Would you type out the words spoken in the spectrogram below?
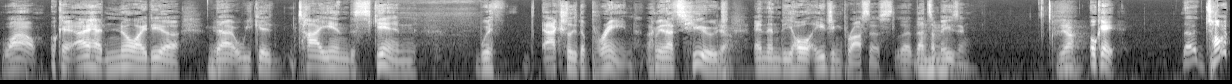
Wow. Okay, I had no idea yeah. that we could tie in the skin with actually the brain. I mean, that's huge. Yeah. And then the whole aging process. That's mm-hmm. amazing. Yeah. Okay. Uh, talk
